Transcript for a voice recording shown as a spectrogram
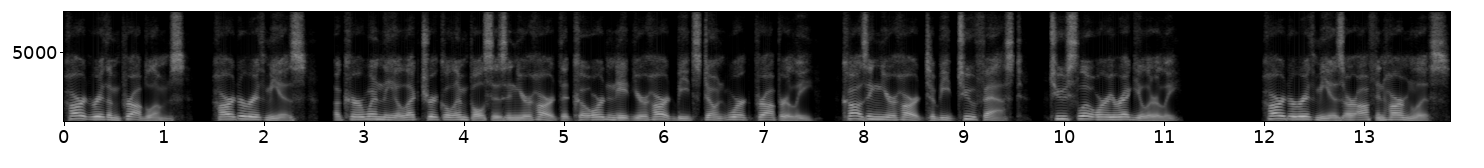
Heart rhythm problems, heart arrhythmias, occur when the electrical impulses in your heart that coordinate your heartbeats don't work properly, causing your heart to beat too fast, too slow or irregularly. Heart arrhythmias are often harmless.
